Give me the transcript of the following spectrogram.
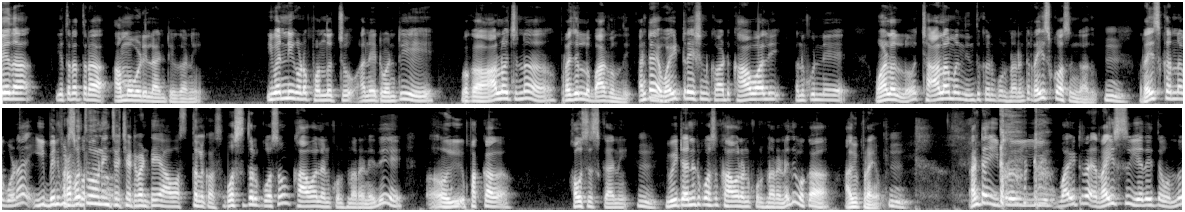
లేదా ఇతరత్ర అమ్మఒడి లాంటివి కానీ ఇవన్నీ కూడా పొందొచ్చు అనేటువంటి ఒక ఆలోచన ప్రజల్లో బాగుంది. అంటే వైట్ రేషన్ కార్డు కావాలి అనుకునే వాళ్ళల్లో చాలామంది ఎందుకు అనుకుంటున్నారంటే రైస్ కోసం కాదు. రైస్ కన్నా కూడా ఈ బెనిఫిట్స్ ప్రభుత్వం నుంచి వచ్చేటువంటి ఆ వస్తువుల కోసం. వసతుల కోసం కావాలనుకుంటున్నారు అనేది పక్క హౌసెస్ కానీ వీటన్నిటి కోసం కావాలనుకుంటున్నారు అనేది ఒక అభిప్రాయం. అంటే ఇప్పుడు ఈ వైట్ రైస్ ఏదైతే ఉందో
